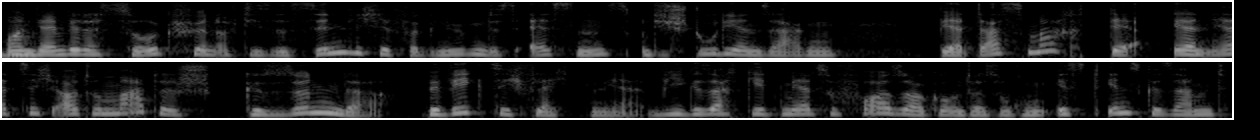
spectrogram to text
Und wenn wir das zurückführen auf dieses sinnliche Vergnügen des Essens und die Studien sagen, wer das macht, der ernährt sich automatisch gesünder, bewegt sich vielleicht mehr, wie gesagt, geht mehr zur Vorsorgeuntersuchung, ist insgesamt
